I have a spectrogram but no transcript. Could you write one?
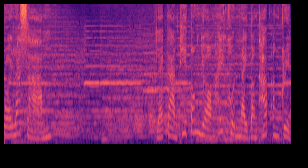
ร้อยละสาม และการที่ต้องยอมให้คนในบังคับอังกฤษ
